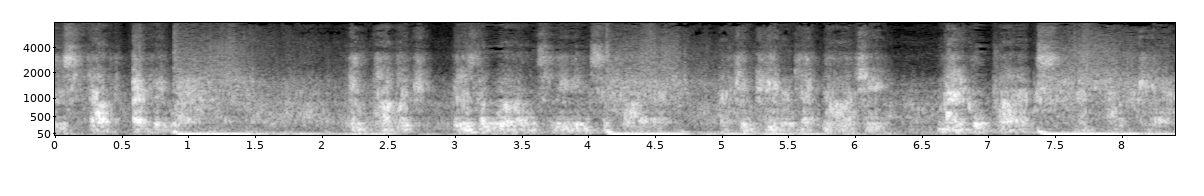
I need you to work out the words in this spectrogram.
is felt everywhere. In public, it is the world's leading supplier of computer technology, medical products, and healthcare.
